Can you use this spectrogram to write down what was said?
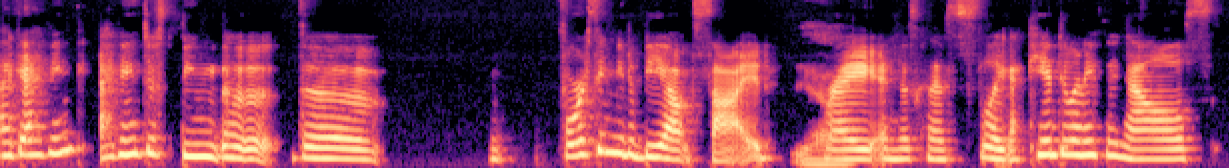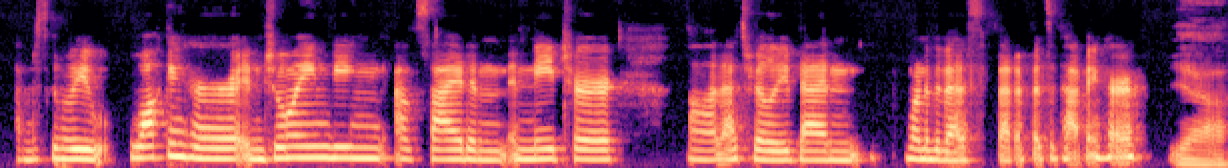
I, I think I think just being the the forcing me to be outside, yeah. right? And just kind of like I can't do anything else. I'm just going to be walking her, enjoying being outside and in nature. Uh, that's really been one of the best benefits of having her. Yeah.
